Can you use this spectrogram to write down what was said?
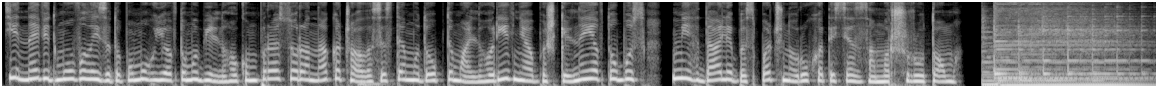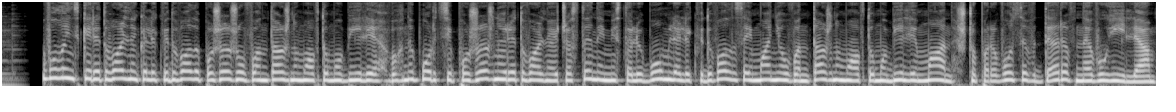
Ті не відмовили й за допомогою автомобільного компресора накачали систему до оптимального рівня, аби шкільний автобус міг далі безпечно рухатися за маршрутом. Волинські рятувальники ліквідували пожежу в вантажному автомобілі. Вогнеборці пожежно-рятувальної частини міста Любомля ліквідували займання у вантажному автомобілі МАН, що перевозив деревне вугілля.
